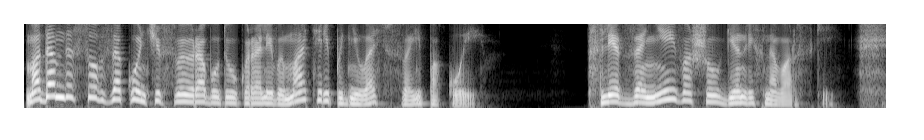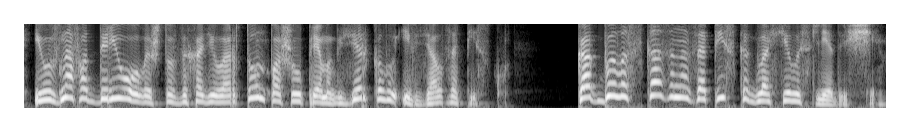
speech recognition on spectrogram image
мадам де Сов, закончив свою работу у королевы-матери, поднялась в свои покои. Вслед за ней вошел Генрих Наварский. И, узнав от Дариолы, что заходил Артон, пошел прямо к зеркалу и взял записку. Как было сказано, записка гласила следующее.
